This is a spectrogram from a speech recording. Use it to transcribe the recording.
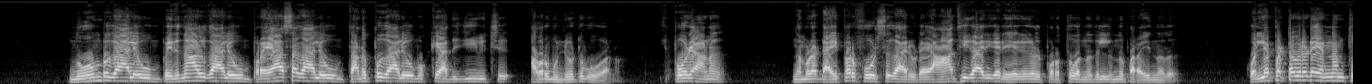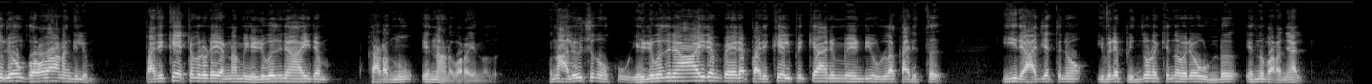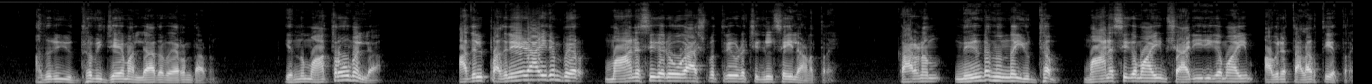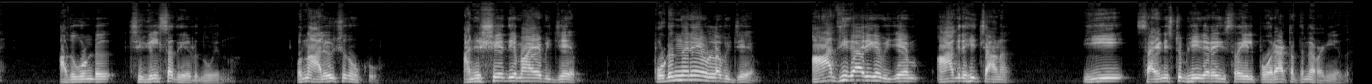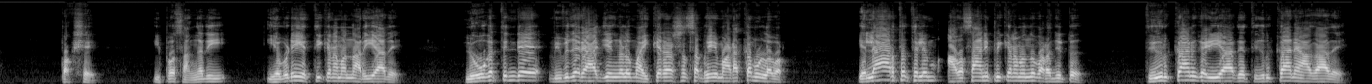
നോമ്പ് കാലവും പെരുന്നാൾ കാലവും പ്രയാസകാലവും തണുപ്പ് കാലവും ഒക്കെ അതിജീവിച്ച് അവർ മുന്നോട്ട് പോവുകയാണ്. ഇപ്പോഴാണ് നമ്മുടെ ഡൈപ്പർ ഫോഴ്സുകാരുടെ ആധികാരിക രേഖകൾ പുറത്തു വന്നതിൽ നിന്ന് പറയുന്നത് കൊല്ലപ്പെട്ടവരുടെ എണ്ണം തുലവും കുറവാണെങ്കിലും പരിക്കേറ്റവരുടെ എണ്ണം എഴുപതിനായിരം കടന്നു എന്നാണ് പറയുന്നത്. ഒന്ന് ആലോചിച്ച് നോക്കൂ എഴുപതിനായിരം പേരെ പരിക്കേൽപ്പിക്കാനും വേണ്ടിയുള്ള കരുത്ത് ഈ രാജ്യത്തിനോ ഇവരെ പിന്തുണയ്ക്കുന്നവരോ ഉണ്ട് എന്ന് പറഞ്ഞാൽ അതൊരു യുദ്ധവിജയമല്ലാതെ വേറെന്താണ്? എന്ന് മാത്രവുമല്ല അതിൽ പതിനേഴായിരം പേർ മാനസിക രോഗ ആശുപത്രിയുടെ ചികിത്സയിലാണത്രേ. കാരണം നീണ്ടുനിന്ന യുദ്ധം മാനസികമായും ശാരീരികമായും അവരെ തളർത്തിയത്രേ. അതുകൊണ്ട് ചികിത്സ തേടുന്നു എന്ന്. ഒന്ന് ആലോചിച്ച് നോക്കൂ. അനിഷേധ്യമായ വിജയം പൊടുന്നനെയുള്ള വിജയം ആധികാരിക വിജയം ആഗ്രഹിച്ചാണ് ഈ സയനിസ്റ്റ് ഭീകര ഇസ്രയേൽ പോരാട്ടത്തിനിറങ്ങിയത്. പക്ഷേ ഇപ്പോൾ സംഗതി എവിടെ എത്തിക്കണമെന്നറിയാതെ ലോകത്തിന്റെ വിവിധ രാജ്യങ്ങളും ഐക്യരാഷ്ട്രസഭയും അടക്കമുള്ളവർ എല്ലാ അർത്ഥത്തിലും അവസാനിപ്പിക്കണമെന്ന് പറഞ്ഞിട്ട് തീർക്കാൻ കഴിയാതെ തീർക്കാനാകാതെ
